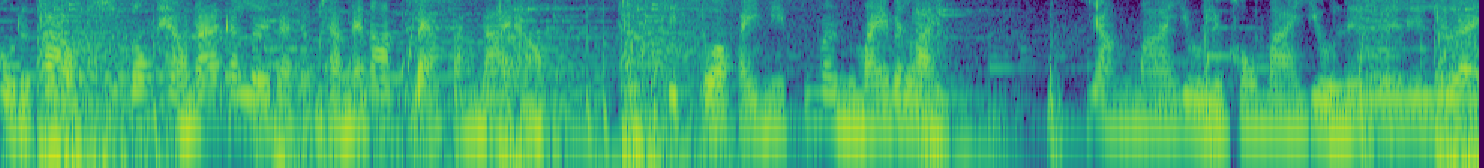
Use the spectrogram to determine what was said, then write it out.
หกหรือเปล่าคิงลงแถวหน้ากันเลยแบบช้ำๆแน่นอนแบบสั่งได้เอา ผิดตัวไปนิดนึงไม่เป็นไร ยังมาอยู่ยังคงมาอยู่เรื่อยๆเรื่อย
